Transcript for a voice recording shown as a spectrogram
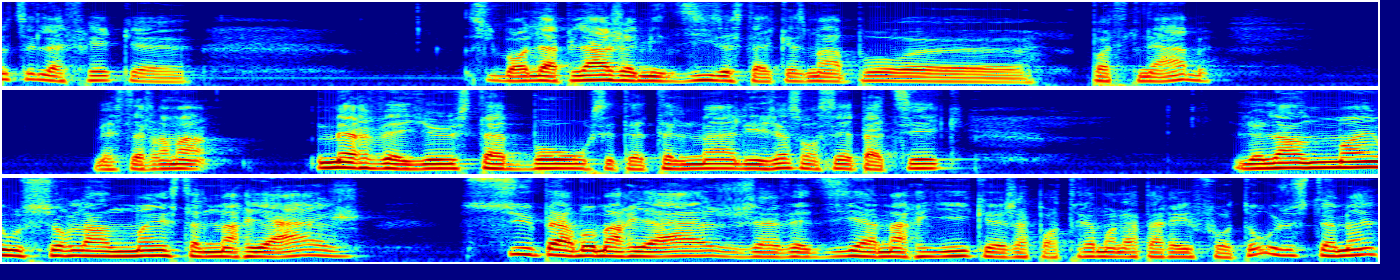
tu sais, l'Afrique. sur le bord de la plage, à midi, c'était quasiment pas, pas tenable. Mais c'était vraiment merveilleux, c'était beau, c'était tellement... Les gens sont sympathiques. Le lendemain ou surlendemain, c'était le mariage. Super beau mariage. J'avais dit à marier que j'apporterais mon appareil photo, justement.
